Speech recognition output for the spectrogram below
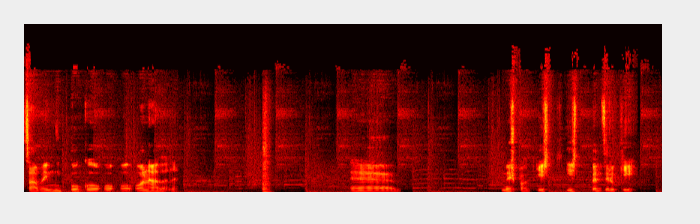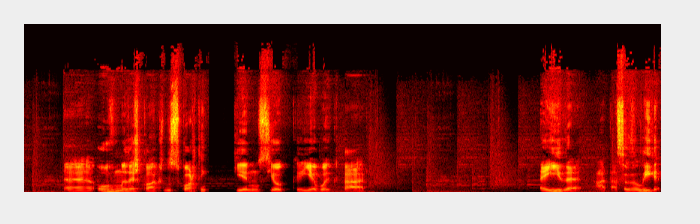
sabem muito pouco ou, ou, ou nada, né? É, mas pronto, isto, isto para dizer o quê? Uh, houve uma das claques do Sporting que anunciou que ia boicotar a ida à taça da Liga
